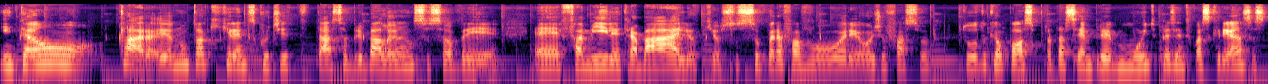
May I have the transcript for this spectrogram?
Então, claro, eu não estou aqui querendo discutir tá, sobre balanço, sobre é, família e trabalho, que eu sou super a favor, e hoje eu faço tudo que eu posso para estar sempre muito presente com as crianças,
